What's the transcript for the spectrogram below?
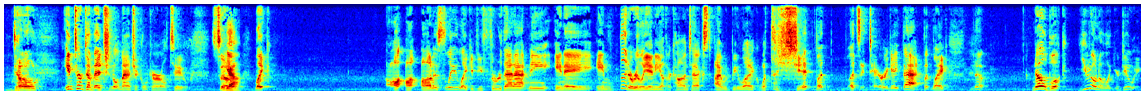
don't interdimensional magical girl too. So Yeah. like ho- ho- honestly, like if you threw that at me in a in literally any other context, I would be like, "What the shit? Let let's interrogate that." But like, no, no book, you don't know what you're doing,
